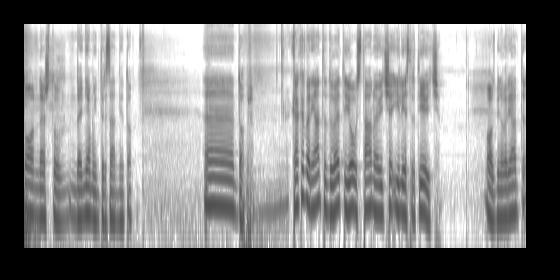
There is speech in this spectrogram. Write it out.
to nešto, da je njemu interesantnije to. E, dobro. Kakva je varijanta da dovedete Jovu Stanojevića ili Estratijevića? Ozbiljna varijanta.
